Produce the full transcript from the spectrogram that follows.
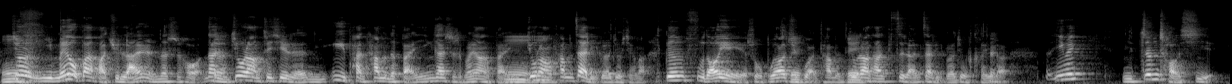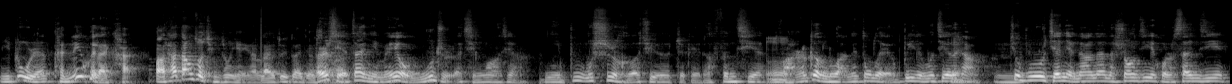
就是你没有办法去拦人的时候，那你就让这些人，你预判他们的反应应该是什么样的反应，嗯就让他们在里边就行了。跟副导演也说，不要去管他们，就让他自然在里边就可以了，因为。你真炒戏，你路人肯定会来看，把他当做群众演员来对待就行。而且在你没有五指的情况下，你不适合去这给他分切，反而更乱，那动作也不一定能接得上，就不如简简单单的双击或者三击，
